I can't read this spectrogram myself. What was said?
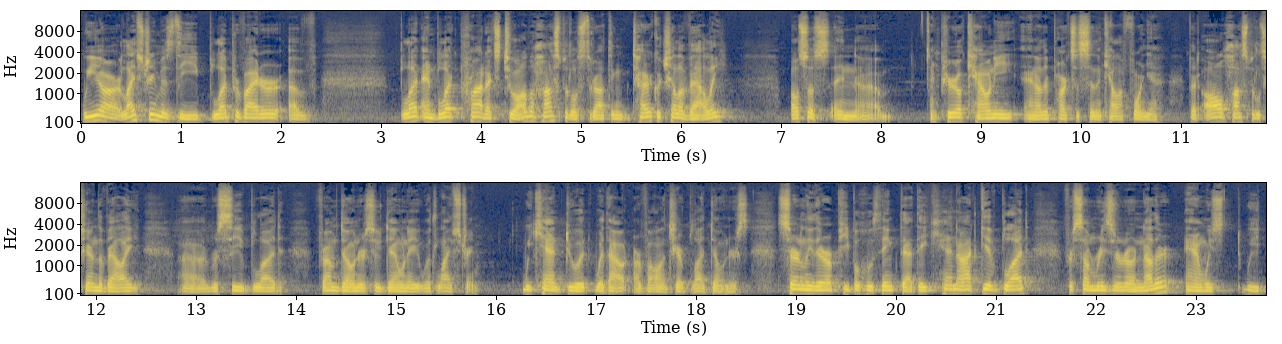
We are, Lifestream is the blood provider of blood and blood products to all the hospitals throughout the entire Coachella Valley, also in um, Imperial County and other parts of Southern California. But all hospitals here in the Valley uh, receive blood from donors who donate with Lifestream we can't do it without our volunteer blood donors. Certainly, there are people who think that they cannot give blood for some reason or another, and we, we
